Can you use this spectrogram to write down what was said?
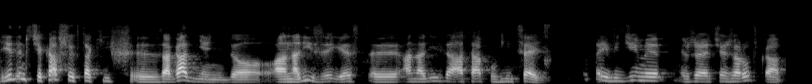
Jednym z ciekawszych takich y, zagadnień do analizy jest y, analiza ataku w Nicei. Tutaj widzimy, że ciężarówka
